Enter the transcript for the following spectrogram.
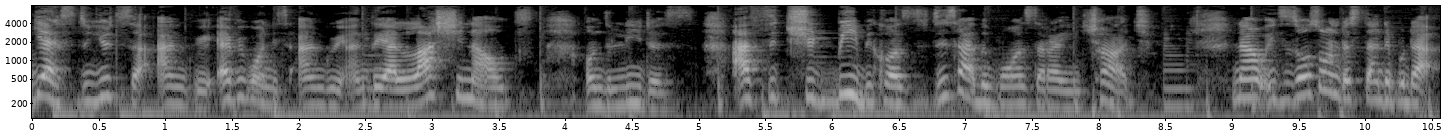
Yes, the youths are angry. Everyone is angry and they are lashing out on the leaders as it should be because these are the ones that are in charge. Now, it is also understandable that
